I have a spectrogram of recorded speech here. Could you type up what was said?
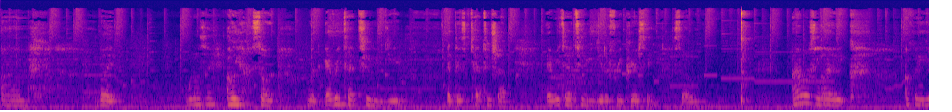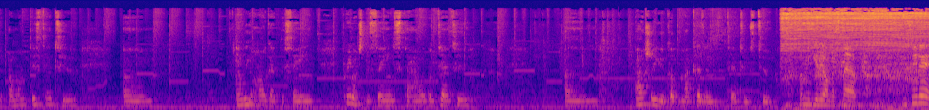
Um, but what was I? Oh yeah, so with every tattoo you get at this tattoo shop, every tattoo you get a free piercing. So I was like, okay, I want this tattoo. Um, and we all got the same, pretty much the same style of tattoo. Um, I'll show you a couple of my cousin's tattoos too. Let me get it on the snap. You see that?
